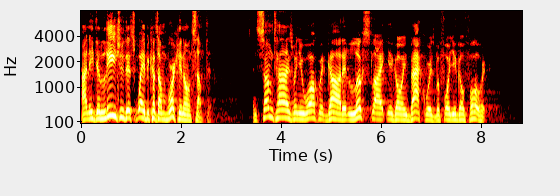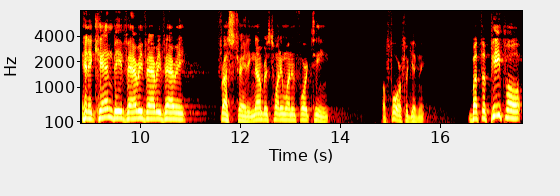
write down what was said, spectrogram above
I need to lead you this way because I'm working on something. And sometimes when you walk with God, it looks like you're going backwards before you go forward. And it can be very, very, very frustrating. Numbers 21 and 14 or four, forgive me. But the people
